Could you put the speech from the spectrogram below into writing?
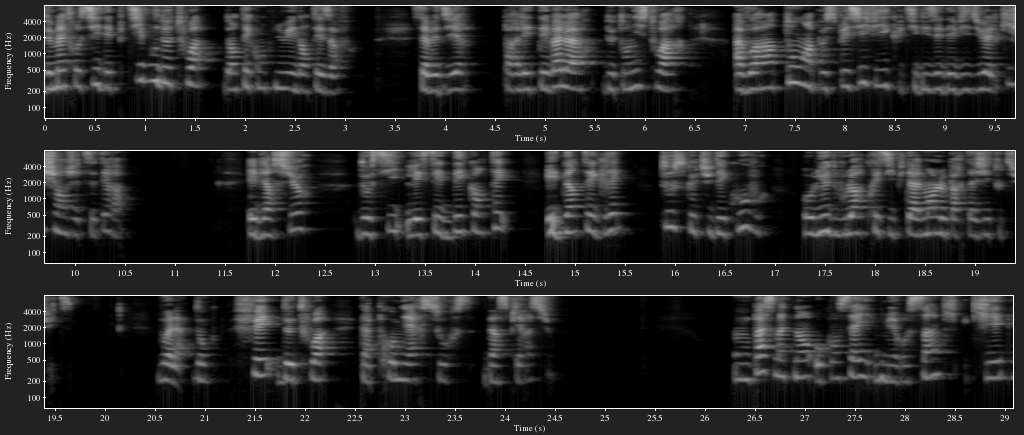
de mettre aussi des petits bouts de toi dans tes contenus et dans tes offres. Ça veut dire parler de tes valeurs, de ton histoire, avoir un ton un peu spécifique, utiliser des visuels qui changent, etc. Et bien sûr, d'aussi laisser décanter et d'intégrer tout ce que tu découvres au lieu de vouloir précipitamment le partager tout de suite. Voilà, donc fais de toi ta première source d'inspiration. On passe maintenant au conseil numéro 5 qui est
